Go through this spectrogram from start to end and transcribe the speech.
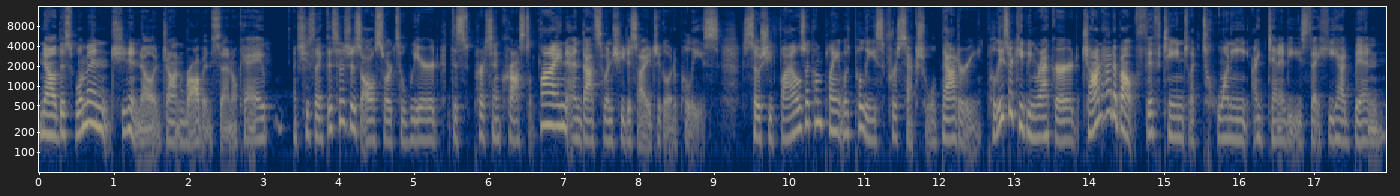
Now, this woman, she didn't know John Robinson, okay? And she's like, this is just all sorts of weird. This person crossed a line, and that's when she decided to go to police. So she files a complaint with police for sexual battery. Police are keeping record. John had about 15 to like 20 identities that he had been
